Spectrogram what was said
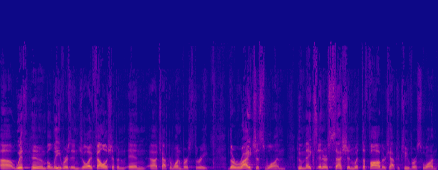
uh, with whom believers enjoy fellowship in, in uh, chapter 1, verse 3. The righteous one who makes intercession with the Father, chapter 2, verse 1.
